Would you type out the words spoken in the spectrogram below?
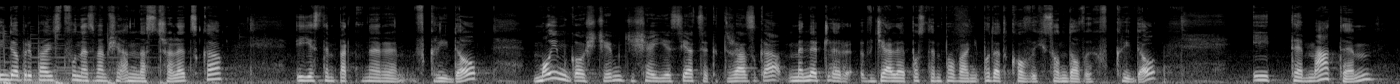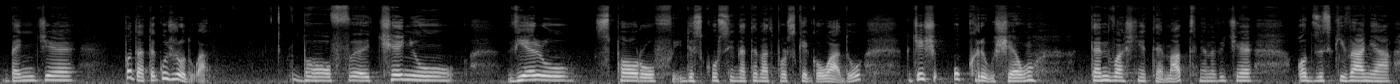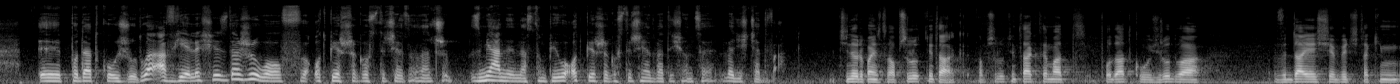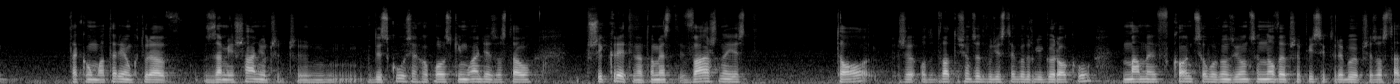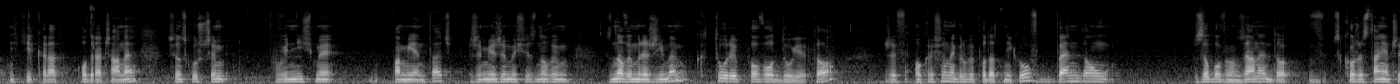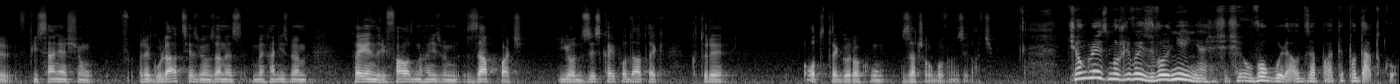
Dzień dobry Państwu, nazywam się Anna Strzelecka i jestem partnerem w Crido. Moim gościem dzisiaj jest Jacek Drzazga, menedżer w dziale postępowań podatkowych sądowych w Crido. I tematem będzie podatek u źródła, bo w cieniu wielu sporów i dyskusji na temat Polskiego Ładu gdzieś ukrył się ten właśnie temat, mianowicie odzyskiwania podatku u źródła, a wiele się zdarzyło w, od 1 stycznia, to znaczy zmiany nastąpiły od 1 stycznia 2022. Dzień dobry Państwu, absolutnie tak. Absolutnie tak. Temat podatku u źródła wydaje się być takim, taką materią, która w zamieszaniu czy, czy w dyskusjach o Polskim Ładzie został przykryty. Natomiast ważne jest to, że od 2022 roku mamy w końcu obowiązujące nowe przepisy, które były przez ostatnich kilka lat odraczane, w związku z czym powinniśmy pamiętać, że mierzymy się z nowym, z nowym reżimem, który powoduje to, że określone grupy podatników będą zobowiązane do skorzystania czy wpisania się w regulacje związane z mechanizmem pay and refund, mechanizmem zapłać i odzyskaj podatek, który od tego roku zaczął obowiązywać. Ciągle jest możliwość zwolnienia się w ogóle od zapłaty podatku.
